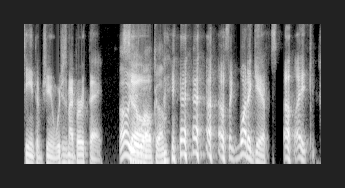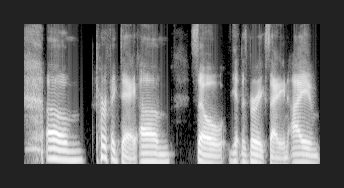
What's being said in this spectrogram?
18th of June, which is my birthday. oh, So- you're welcome. I was like, what a gift. like, um, perfect day. Um, so yeah, that's very exciting. I am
